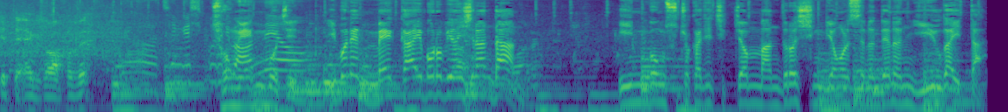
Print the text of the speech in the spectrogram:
get the eggs off of it. 아. 종횡무진 이번엔 맥가이버로 변신한 단 인공 수초까지 직접 만들어 신경을 쓰는 데는 이유가 있다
